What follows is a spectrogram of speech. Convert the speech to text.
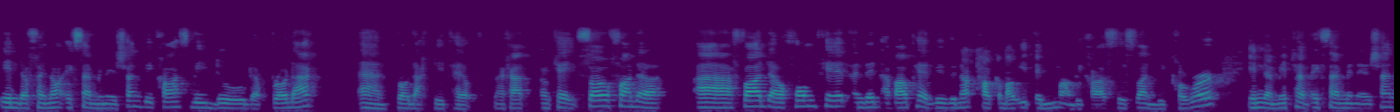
in the final examination because we do the product and product details. Okay, so for the uh, for the home page and then about page, we will not talk about it anymore because this one we cover in the midterm examination.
